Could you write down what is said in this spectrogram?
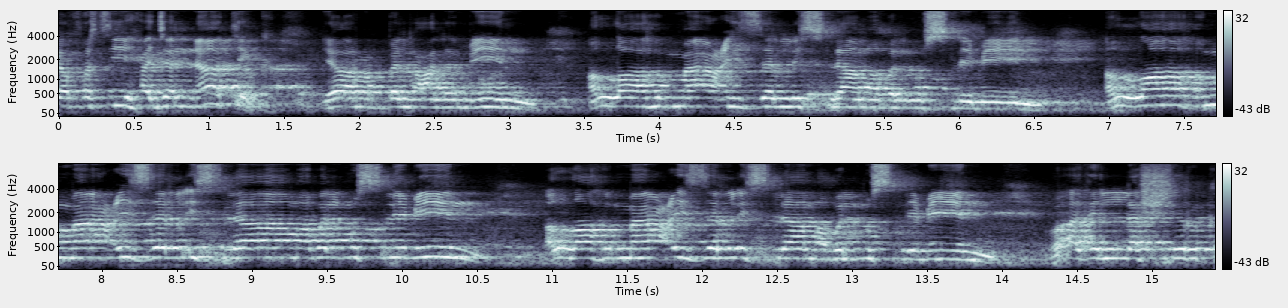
فسيح جناتك. يا رب العالمين اللهم أعز الإسلام والمسلمين. اللهم أعز الإسلام والمسلمين. اللهم أعز الإسلام والمسلمين. وأذل الشرك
